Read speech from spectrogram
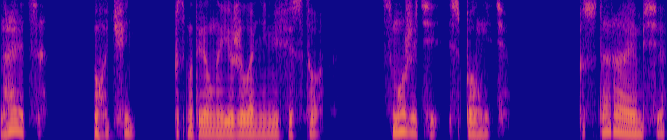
Нравится? Очень. Посмотрел на ее желание Мефисто. Сможете исполнить? Постараемся.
